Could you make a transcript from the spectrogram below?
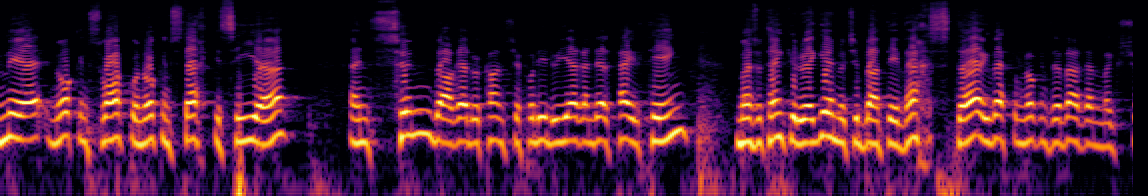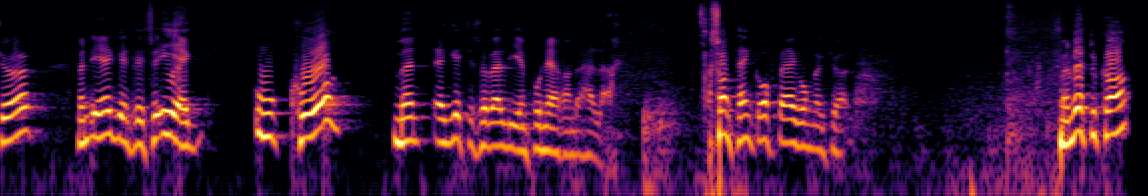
med noen svake og noen sterke sider? En synder er du kanskje fordi du gjør en del feil ting. Men så tenker du jeg er nå ikke blant de verste. Jeg vet om noen som er verre enn meg sjøl. Men egentlig så er jeg ok men jeg er ikke så veldig imponerende heller. Sånn tenker ofte jeg om meg sjøl. Men vet du hva?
